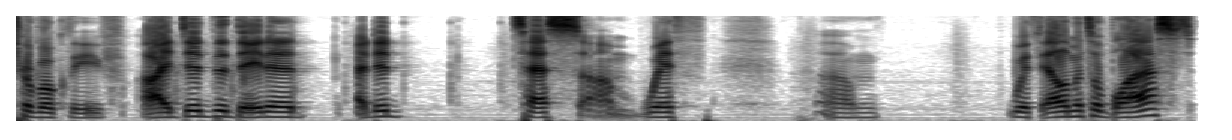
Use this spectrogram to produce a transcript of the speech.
turbo cleave I did the data I did tests um, with um, with elemental blast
